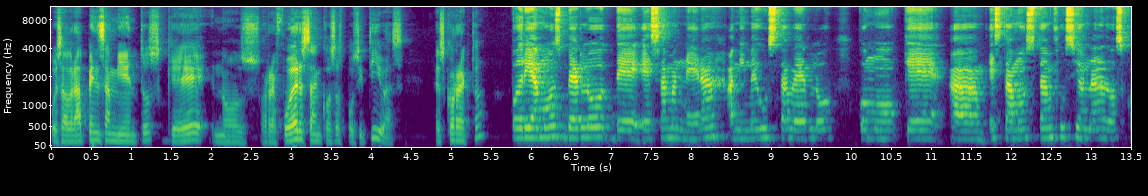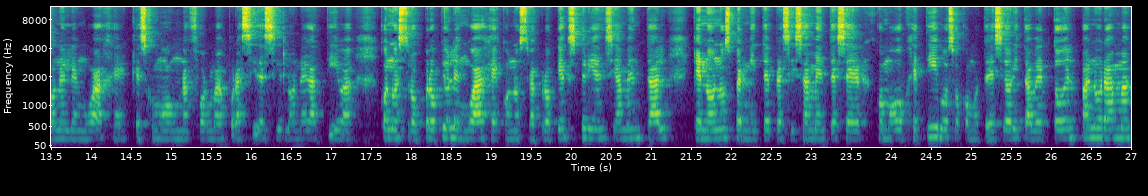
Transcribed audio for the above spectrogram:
pues habrá pensamientos que nos refuerzan cosas positivas. ¿Es correcto? Podríamos verlo de esa manera. A mí me gusta verlo como que ah, estamos tan fusionados con el lenguaje, que es como una forma, por así decirlo, negativa, con nuestro propio lenguaje, con nuestra propia experiencia mental, que no nos permite precisamente ser como objetivos o como te decía ahorita, ver todo el panorama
